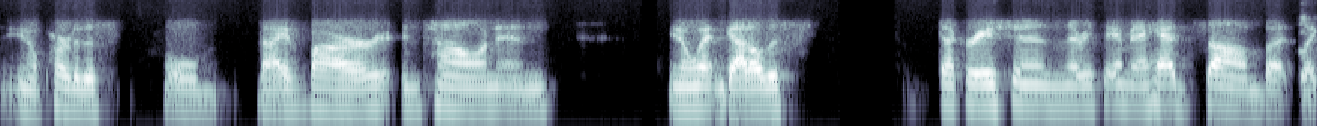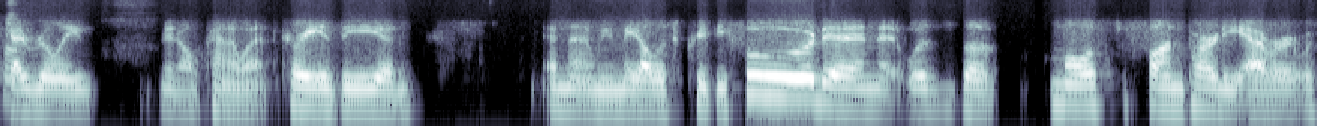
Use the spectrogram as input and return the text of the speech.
you know, part of this old dive bar in town and, you know, went and got all this decorations and everything. I mean, I had some, but like Mhm. I really, you know, kind of went crazy and and then we made all this creepy food and it was the most fun party ever. It was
